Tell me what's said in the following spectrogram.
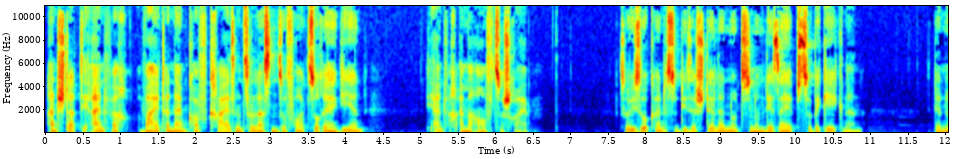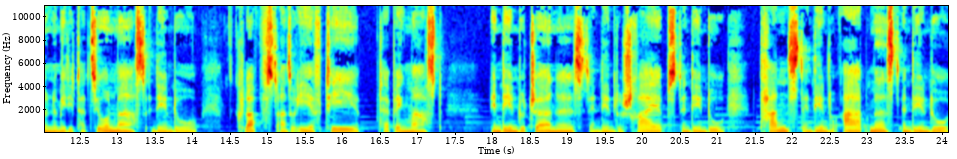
anstatt die einfach weiter in deinem Kopf kreisen zu lassen, sofort zu reagieren, die einfach einmal aufzuschreiben. Sowieso könntest du diese Stille nutzen, um dir selbst zu begegnen, indem du eine Meditation machst, indem du klopfst, also EFT, Tapping machst, indem du journalst, indem du schreibst, indem du tanzt, indem du atmest, indem du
